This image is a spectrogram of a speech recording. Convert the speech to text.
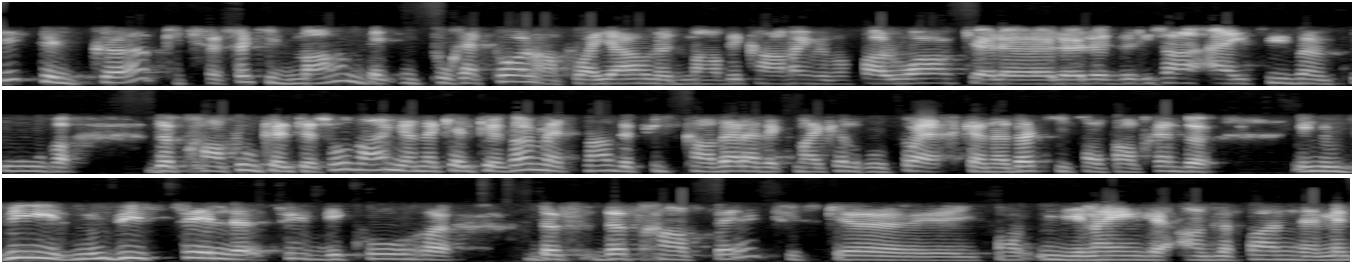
si c'est le cas, puis que c'est ça qu'il demande, ben, il ne pourrait pas l'employeur le demander quand même. Il va falloir que le, le, dirigeant aille suivre un cours de français ou quelque chose. Hein. Il y en a quelques-uns maintenant depuis le scandale avec Michael Rousseau à Air Canada qui sont en train de, ils nous disent, nous disent-ils, suivre des cours de, de français puisqu'ils euh, sont unilingues anglophones, même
